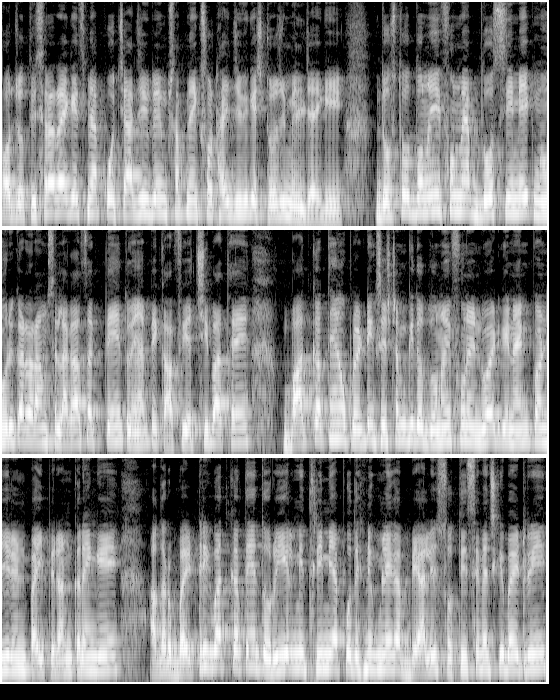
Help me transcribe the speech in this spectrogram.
और जो तीसरा रहेगा, इसमें आपको चार जीबी रैम के साथ में एक सौ की स्टोरेज मिल जाएगी। दोस्तों, दोनों ही फ़ोन में आप दो सिम एक मेमोरी कार्ड आराम से लगा सकते हैं तो यहाँ पे काफ़ी अच्छी बात है। बात करते हैं ऑपरेटिंग सिस्टम की तो दोनों ही फ़ोन एंड्रॉइड के नाइन पॉइंट रन करेंगे। अगर बैटरी की बात करते हैं तो रियलमी थ्री में आपको देखने को मिलेगा बयालीस सौ तीस की बैटरी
